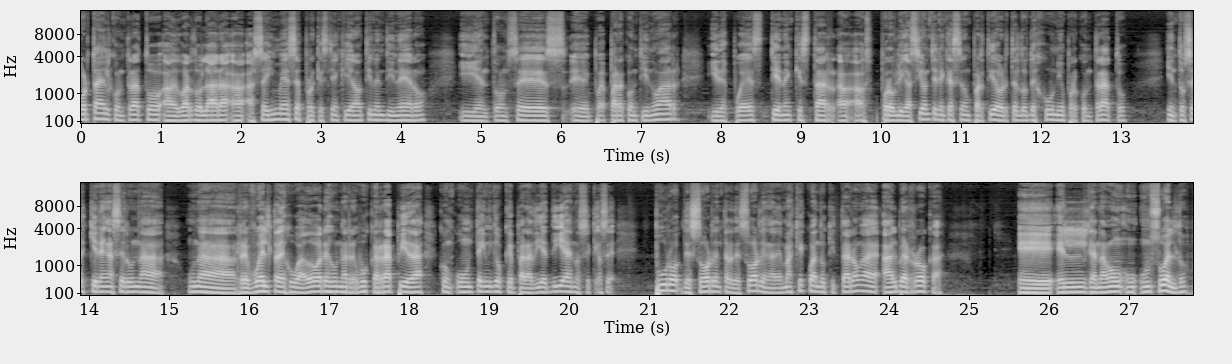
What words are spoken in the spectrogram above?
cortan el contrato a Eduardo Lara a, a seis meses porque decían que ya no tienen dinero y entonces eh, para continuar y después tienen que estar por obligación tienen que hacer un partido ahorita el 2 de junio por contrato y entonces quieren hacer una, una revuelta de jugadores, una rebusca rápida con, un técnico que para 10 días, no sé qué, o sea, puro desorden tras desorden. Además que cuando quitaron a, Albert Roca, eh, él ganaba un, sueldo.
